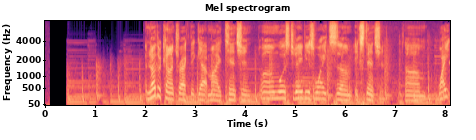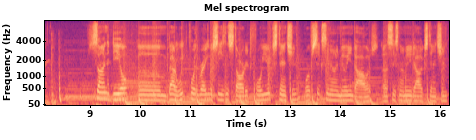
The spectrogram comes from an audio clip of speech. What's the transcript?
Another contract that got my attention um, was Tre'Davious White's um, extension. Um, White signed a deal um, about a week before the regular season started, four-year extension worth $69 million, a $69 million extension.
